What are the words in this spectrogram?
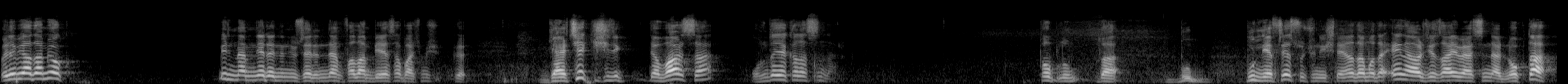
Öyle bir adam yok. Bilmem nerenin üzerinden falan bir hesap açmış. Gerçek kişilikte varsa onu da yakalasınlar. Toplumda bu, bu nefret suçunu işleyen adama da en ağır cezayı versinler. Nokta.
